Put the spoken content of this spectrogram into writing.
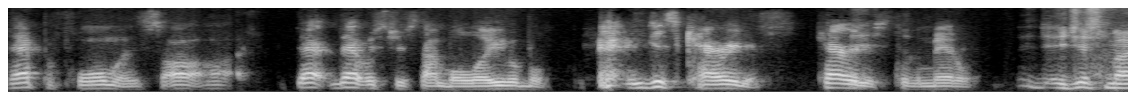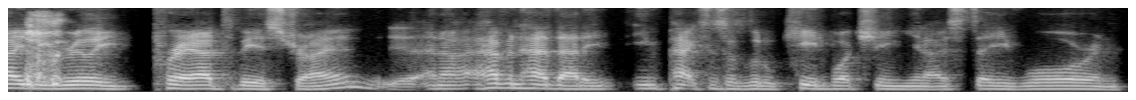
that performance, I, that, that was just unbelievable. He just carried us, carried us to the medal. It just made me really proud to be Australian. And I haven't had that impact since I was a little kid watching, you know, Steve Waugh and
